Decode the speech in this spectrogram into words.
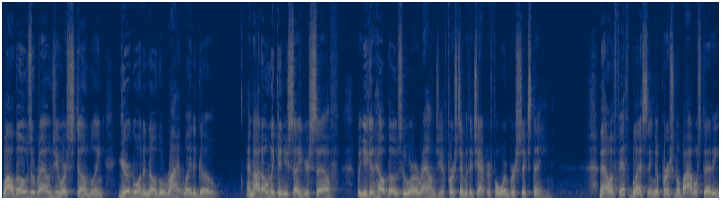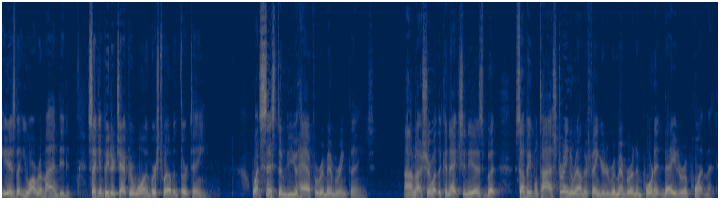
while those around you are stumbling, you're going to know the right way to go. And not only can you save yourself, but you can help those who are around you. 1 Timothy chapter 4 and verse 16. Now, a fifth blessing of personal Bible study is that you are reminded. 2 Peter chapter 1, verse 12 and 13. What system do you have for remembering things? I'm not sure what the connection is, but some people tie a string around their finger to remember an important date or appointment.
